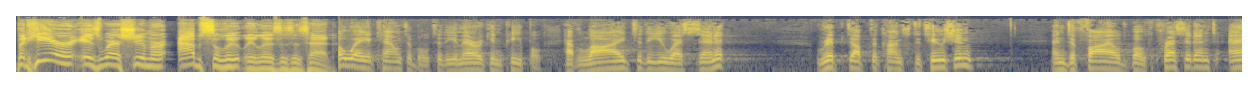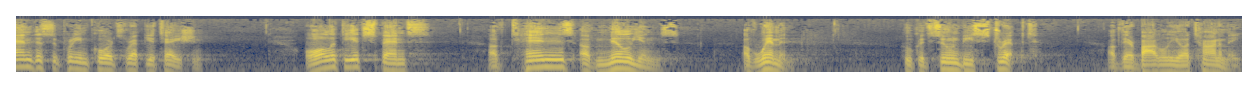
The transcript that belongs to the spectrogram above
But here is where Schumer absolutely loses his head. No way accountable to the American people, have lied to the U.S. Senate, ripped up the Constitution, and defiled both precedent and the Supreme Court's reputation, all at the expense of tens of millions of women who could soon be stripped of their bodily autonomy.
